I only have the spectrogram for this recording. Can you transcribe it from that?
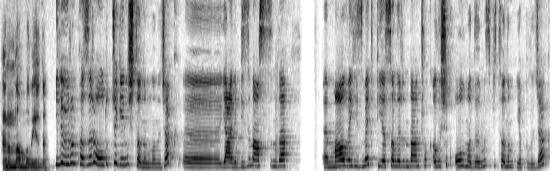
Tanımlanmalı ya da? İlgili ürün pazarı oldukça geniş tanımlanacak. Ee, yani bizim aslında e, mal ve hizmet piyasalarından çok alışık olmadığımız bir tanım yapılacak.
